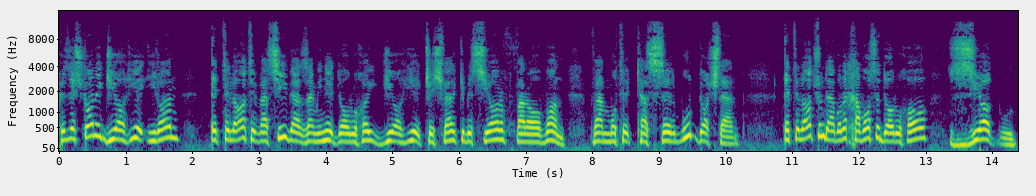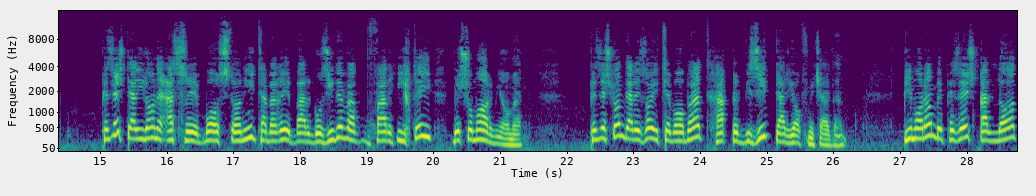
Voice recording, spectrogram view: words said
پزشکان گیاهی ایران اطلاعات وسیع در زمینه داروهای گیاهی کشور که بسیار فراوان و متکثر بود داشتند اطلاعاتشون درباره خواص داروها زیاد بود پزشک در ایران عصر باستانی طبقه برگزیده و فرهیخته به شمار می آمد. پزشکان در ازای تبابت حق ویزیت دریافت می. بیماران به پزشک قلات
